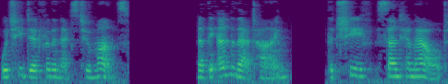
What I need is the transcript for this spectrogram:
which he did for the next two months. At the end of that time, the chief sent him out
